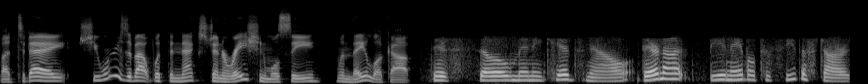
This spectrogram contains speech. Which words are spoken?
But today, she worries about what the next generation will see when they look up. There's so many kids now, they're not being able to see the stars.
